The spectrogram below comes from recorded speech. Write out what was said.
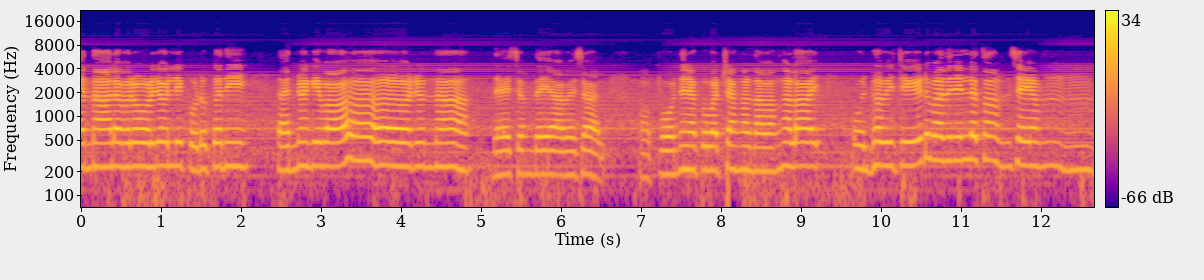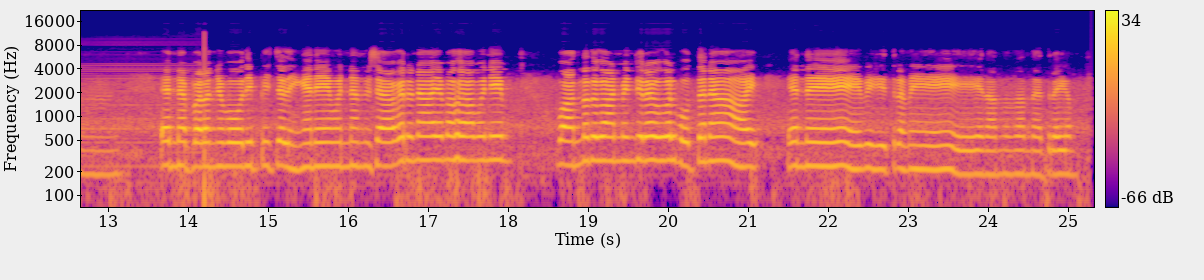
എന്നാൽ അവരോട് ചൊല്ലിക്കൊടുക്ക നീ. തന്വങ്കി വാഴുന്ന ദേശം ദയാവശാൽ. അപ്പോൾ നിനക്ക് പക്ഷങ്ങൾ നവങ്ങളായി ഉത്ഭവിച്ചിടും അതിനില്ല സംശയം. എന്നെ പറഞ്ഞു ബോധിപ്പിച്ചത് ഇങ്ങനെ മുന്നം ശാകരനായ മഹാമുനി. വന്നതു കാൺമിൻ ചിറകുകൾ പുത്തനായി. എന്നേ വിചിത്രമേ നന്നു നന്നെത്രയും.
